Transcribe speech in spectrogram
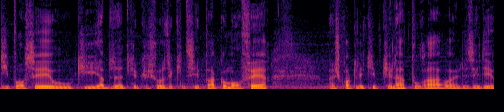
d'y penser ou qui a besoin de quelque chose et qui ne sait pas comment faire. Ben, je crois que l'équipe qui est là pourra les aider.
